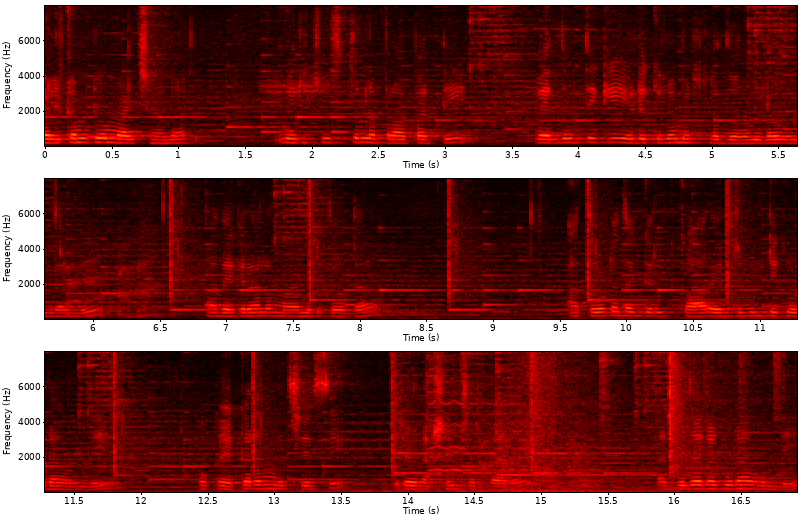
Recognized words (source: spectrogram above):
వెల్కమ్ టు మై ఛానల్. మీరు చూస్తున్న ప్రాపర్టీ వెల్దుర్తికి ఏడు కిలోమీటర్ల దూరంలో ఉందండి. పది ఎకరాల మామిడి తోట. ఆ తోట దగ్గర కార్ ఎలిజిబిలిటీ కూడా ఉంది. ఒక ఎకరం వచ్చేసి ఇరవై లక్షలు చెప్పారు. తగ్గుదల కూడా ఉంది.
